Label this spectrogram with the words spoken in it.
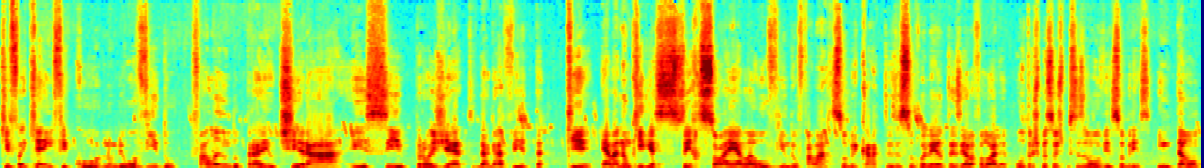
que foi quem ficou no meu ouvido falando para eu tirar esse projeto da gaveta que ela não queria ser só ela ouvindo eu falar sobre cactos e suculentas e ela falou: "Olha, outras pessoas precisam ouvir sobre isso". Então,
